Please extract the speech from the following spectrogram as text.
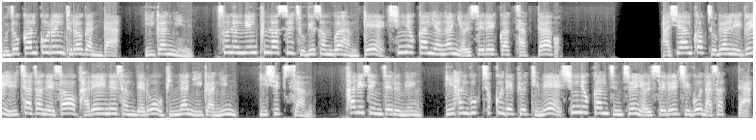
무조건 골은 들어간다. 이강인, 손흥민 플러스 조규성과 함께 16강 향한 열쇠를 꽉 잡다. 아시안컵 조별리그 1차전에서 바레인을 상대로 빛난 이강인, 23, 파리 생제르맹, 이 한국 축구대표팀의 16강 진출 열쇠를 쥐고 나섰다.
